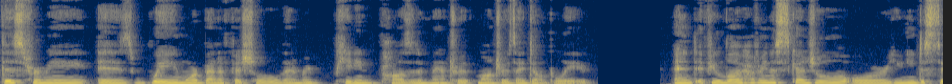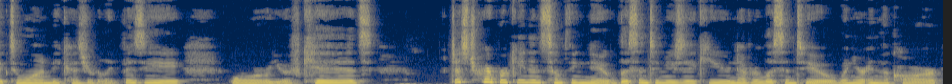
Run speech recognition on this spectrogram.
this for me is way more beneficial than repeating positive mantra- mantras I don't believe. And if you love having a schedule or you need to stick to one because you're really busy or you have kids, just try working in something new. Listen to music you never listen to when you're in the car.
